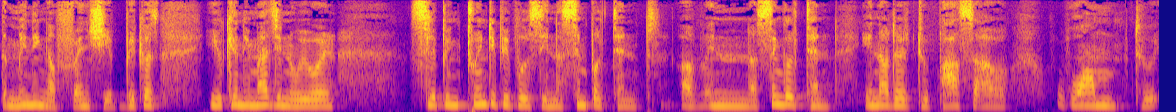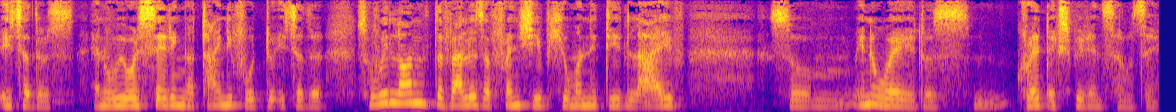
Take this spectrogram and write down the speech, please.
the meaning of friendship. Because you can imagine we were sleeping 20 people in a simple tent, in a single tent, in order to pass our warmth to each other's and we were sharing a tiny food to each other. So we learned the values of friendship, humanity, life, so in a way, it was great experience, I would say.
